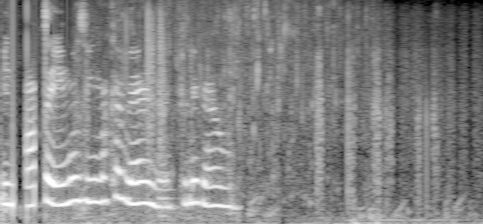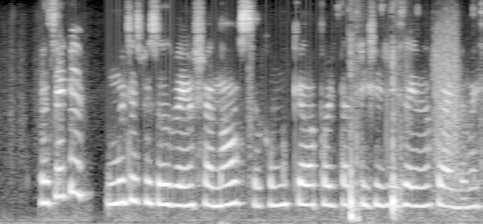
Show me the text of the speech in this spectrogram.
E nós saímos em uma caverna, que legal. Eu sei que muitas pessoas vão achar, nossa, como que ela pode estar triste de sair na caverna, mas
